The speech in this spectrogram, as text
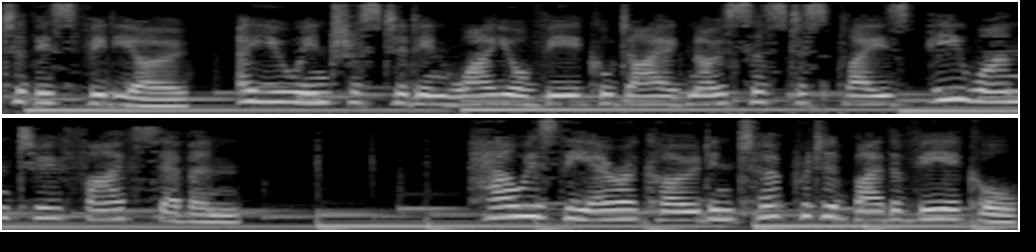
to this video. Are you interested in why your vehicle diagnosis displays P1257? How is the error code interpreted by the vehicle?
